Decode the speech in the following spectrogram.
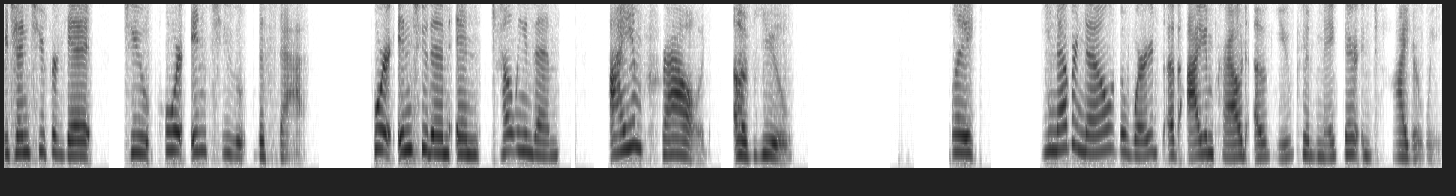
We tend to forget to pour into the staff pour into them and telling them i am proud of you. Like you never know the words of i am proud of you could make their entire week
